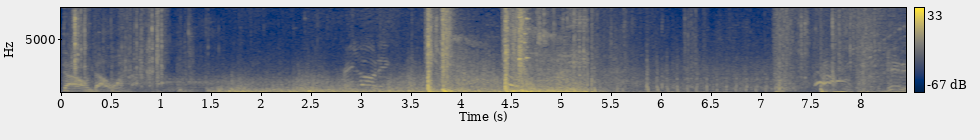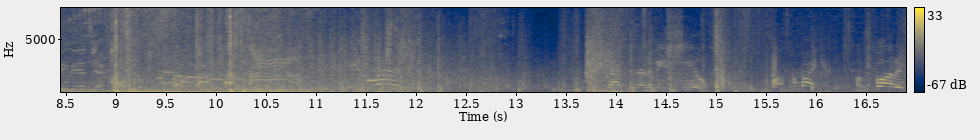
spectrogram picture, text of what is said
Down that one. Reloading. Hitting the eject cord. Reload. An enemy shield. Off the. I'm spotted.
